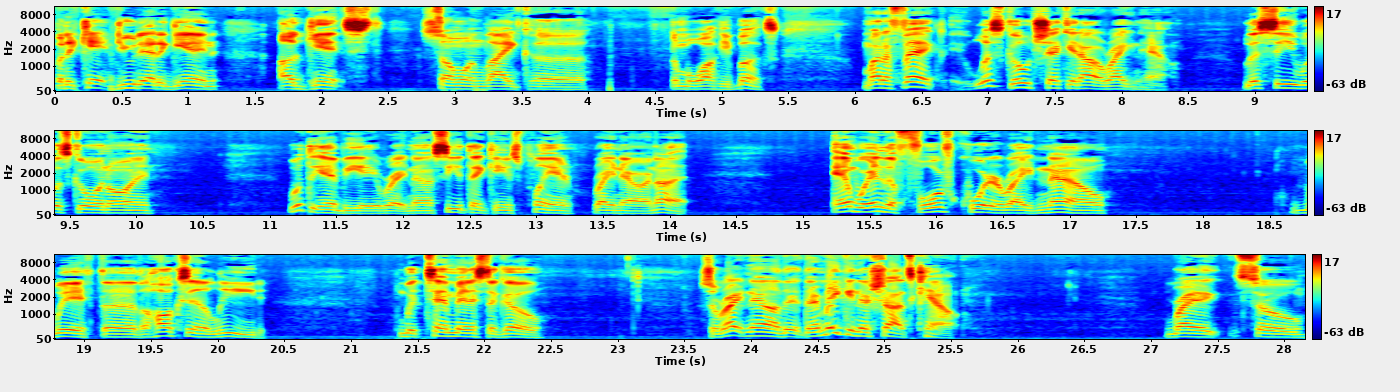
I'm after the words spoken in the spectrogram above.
But they can't do that again against someone like uh, the Milwaukee Bucks. Matter of fact, let's go check it out right now. Let's see what's going on with the NBA right now. See if that game's playing right now or not. And we're in the fourth quarter right now with uh, the Hawks in the lead with 10 minutes to go. So right now they're they're making their shots count. Right, so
